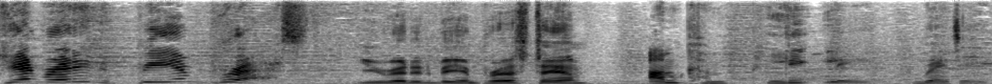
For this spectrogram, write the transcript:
Get ready to be impressed. You ready to be impressed, Tim? I'm completely ready.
